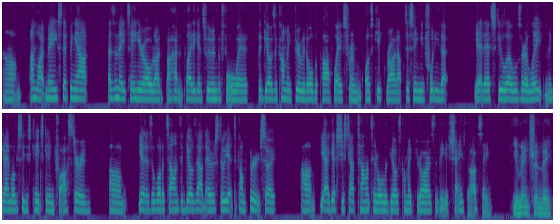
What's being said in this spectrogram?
um, unlike me stepping out as an 18 year old, I, I hadn't played against women before, where the girls are coming through with all the pathways from Auskick right up to senior footy. That yeah, their skill levels are elite, and the game obviously just keeps getting faster. And um, yeah, there's a lot of talented girls out there who are still yet to come through. So um, yeah, I guess just how talented all the girls coming through are is the biggest change that I've seen. You mentioned the,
